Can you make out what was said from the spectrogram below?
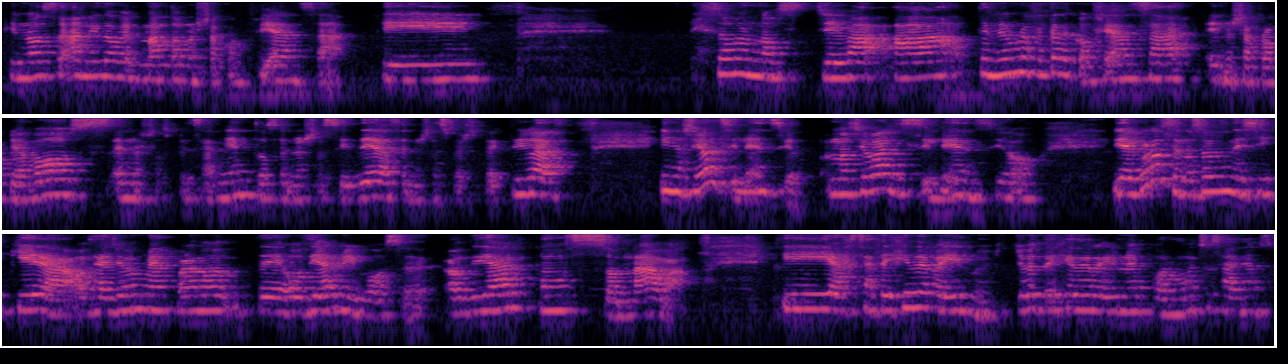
que nos han ido mermando nuestra confianza. Y eso nos lleva a tener una falta de confianza en nuestra propia voz, en nuestros pensamientos, en nuestras ideas, en nuestras perspectivas y nos lleva al silencio, nos lleva al silencio. Y algunos de nosotros ni siquiera, o sea, yo me acuerdo de odiar mi voz, eh, odiar cómo sonaba. Y hasta dejé de reírme. Yo dejé de reírme por muchos años.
